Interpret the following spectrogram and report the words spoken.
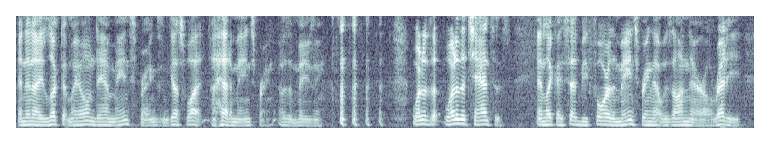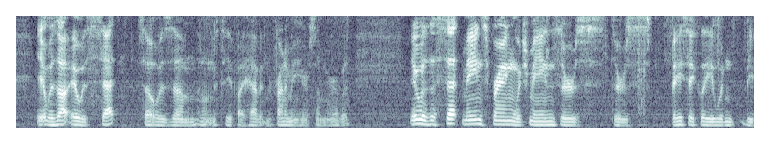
And then I looked at my own damn mainsprings, and guess what? I had a mainspring. It was amazing. what are the what are the chances? And like I said before, the mainspring that was on there already, it was uh, it was set. So it was. Um, I don't see if I have it in front of me here somewhere, but it was a set mainspring, which means there's there's basically wouldn't be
